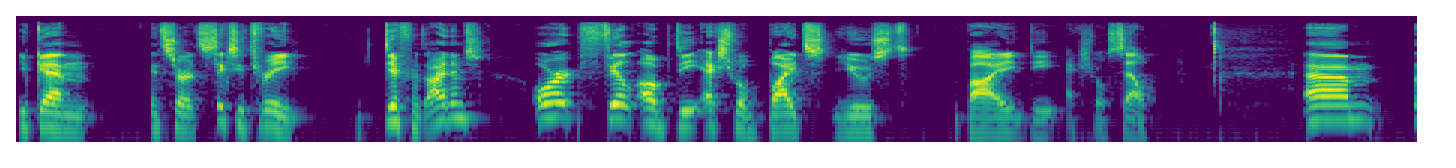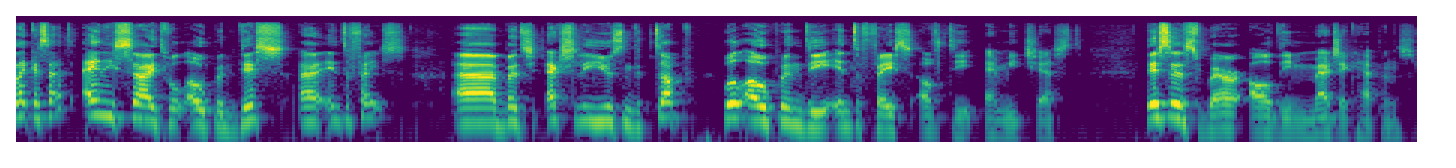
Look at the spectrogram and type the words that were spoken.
you can insert 63 different items or fill up the actual bytes used by the actual cell. Um, like I said, any site will open this uh, interface, uh, but actually using the top will open the interface of the ME chest. This is where all the magic happens.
